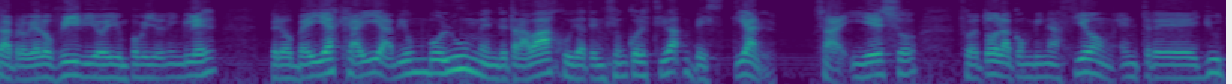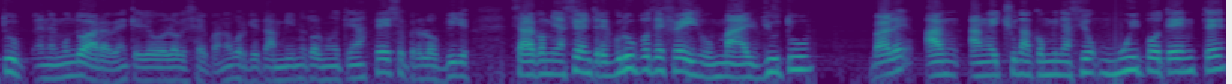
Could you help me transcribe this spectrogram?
sea, pero veía los vídeos y un poquillo en inglés, pero veías que ahí había un volumen de trabajo y de atención colectiva bestial. O sea, y eso, sobre todo la combinación entre YouTube en el mundo árabe, que yo lo que sepa, ¿no? Porque también no todo el mundo tiene acceso, pero los vídeos, o sea, la combinación entre grupos de Facebook más el YouTube, ¿vale? Han, han hecho una combinación muy potente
